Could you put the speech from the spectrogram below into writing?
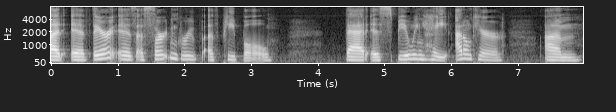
but if there is a certain group of people that is spewing hate, I don't care um,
